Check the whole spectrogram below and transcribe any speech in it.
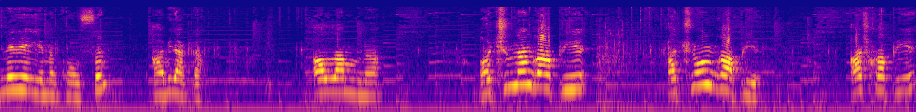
nereye yemek olsun? Aa bir dakika. Al bunu. Açın lan kapıyı. Açın oğlum kapıyı. Aç kapıyı.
